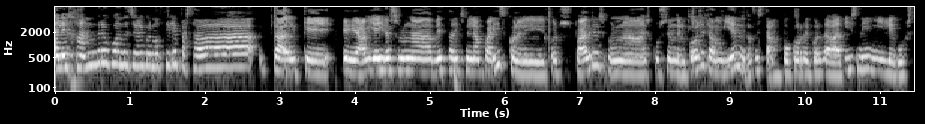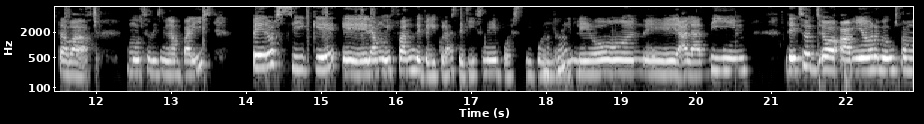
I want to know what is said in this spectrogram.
Alejandro, cuando yo le conocí, le pasaba tal que eh, había ido solo una vez a Disneyland París con, el, con sus padres, con una excursión del cole también, entonces tampoco recordaba Disney ni le gustaba mucho Disneyland París, pero sí que eh, era muy fan de películas de Disney, pues tipo El Rey León, eh, Aladdin. De hecho, yo, a mí ahora me gustan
